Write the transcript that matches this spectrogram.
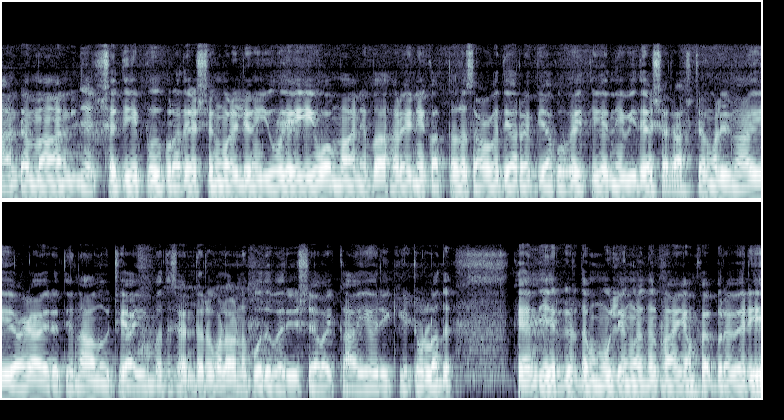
ആൻഡമാൻ ലക്ഷദ്വീപ് പ്രദേശങ്ങളിലും U A E Oman Bahrain Qatar Saudi Arabia Kuwait എന്നീ വിദേശ രാഷ്ട്രങ്ങളിലുമായി ഏഴായിരത്തി നാനൂറ്റി അമ്പത് സെന്ററുകളാണ് പൊതുപരീക്ഷയ്ക്കായി ഒരുക്കിയിട്ടുള്ളത്. കേന്ദ്രീകൃത മൂല്യങ്ങൾ നിർണയം ഫെബ്രുവരി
